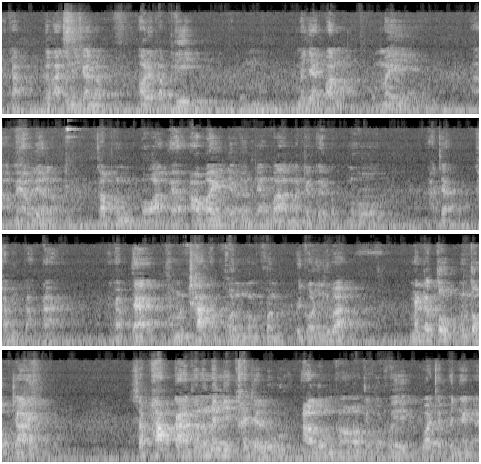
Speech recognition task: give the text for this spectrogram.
นะครับแล้วอาจจะมีการแบบ เอาเลยครับพี่ผมไม่แจ้งความหรอกผมไม่ไม่เอาเรื่องหรอกถ้าผมบอกว่าเอ้ยเอาไปเดี๋ยวโดนแจ้งความมันจะเกิดแบบโมโห อาจจะฆ่าปิดปากได้นะครับแต่ธรรมชาติของคนบางคนเป็นกรณีที่ว่า มันกระตุกมันตกใจ สภาพการตอนนั้นไม่มีใครจะรู้อารมณ์เขานอกจากตัวเขาเองว่าจะเป็นยังไง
